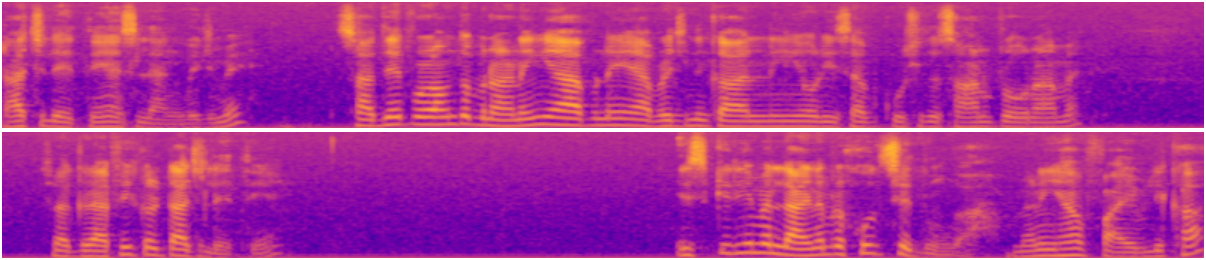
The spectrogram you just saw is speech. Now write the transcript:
टच लेते हैं इस लैंग्वेज में। सादे प्रोग्राम तो बनाना ही है आपने एवरेज निकालनी और ये सब कुछ तो आसान प्रोग्राम है। थोड़ा ग्राफिकल टच लेते हैं। इसके लिए मैं लाइन नंबर खुद से दूँगा। मैंने यहाँ फाइव लिखा।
